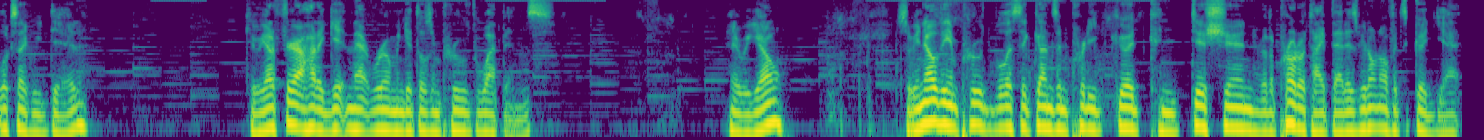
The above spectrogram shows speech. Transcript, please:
Looks like we did. Okay, we gotta figure out how to get in that room and get those improved weapons. Here we go. So we know the improved ballistic gun's in pretty good condition, or the prototype that is. We don't know if it's good yet.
